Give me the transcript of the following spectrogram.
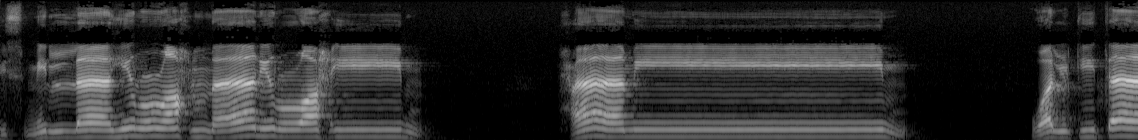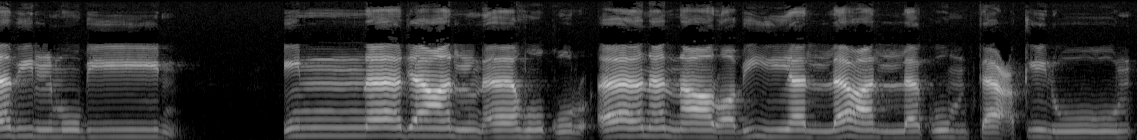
بسم الله الرحمن الرحيم. حميم. والكتاب المبين. إنا جعلناه قرآنا عربيا لعلكم تعقلون.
